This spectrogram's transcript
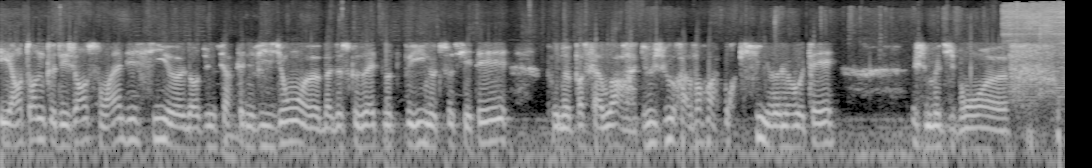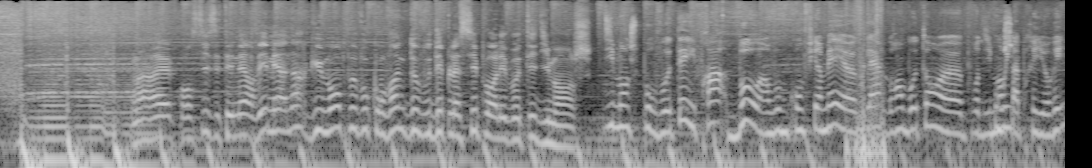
Et entendre que des gens sont indécis euh, dans une certaine vision euh, bah, de ce que doit être notre pays, notre société, pour ne pas savoir à deux jours avant pour qui ils veulent voter, je me dis bon, euh, Ouais, Francis est énervé, mais un argument peut vous convaincre de vous déplacer pour aller voter dimanche. Dimanche pour voter, il fera beau. hein. Vous me confirmez, euh, Claire, grand beau temps euh, pour dimanche Oui. a priori.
